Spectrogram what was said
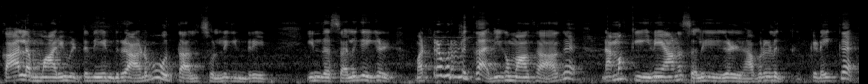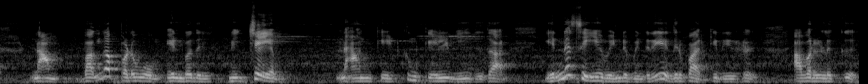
காலம் மாறிவிட்டது என்று அனுபவத்தால் சொல்லுகின்றேன். இந்த சலுகைகள் மற்றவர்களுக்கு அதிகமாக ஆக நமக்கு இணையான சலுகைகள் அவர்களுக்கு கிடைக்க நாம் பங்கப்படுவோம் என்பது நிச்சயம். நான் கேட்கும் கேள்வி இதுதான். என்ன செய்ய வேண்டும் என்று எதிர்பார்க்கிறீர்கள்? அவர்களுக்கு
